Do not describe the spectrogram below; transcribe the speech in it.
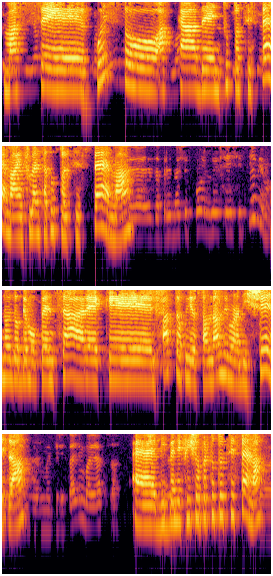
ma se questo accade in tutto il sistema, influenza tutto il sistema, noi dobbiamo pensare che il fatto che io sto andando in una discesa è di beneficio per tutto il sistema?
